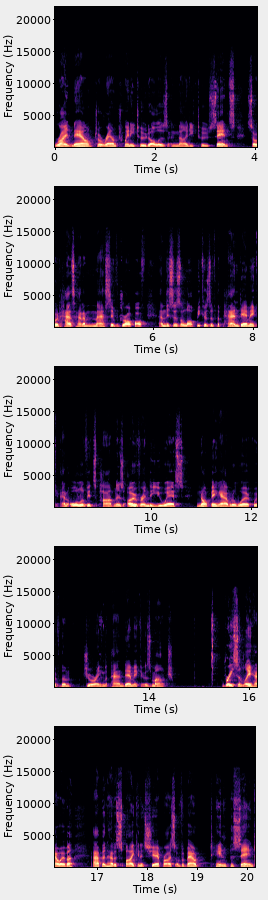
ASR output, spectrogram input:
right now to around $22.92. So it has had a massive drop off, and this is a lot because of the pandemic and all of its partners over in the US not being able to work with them during the pandemic as much. Recently, however, Appen had a spike in its share price of about 10%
